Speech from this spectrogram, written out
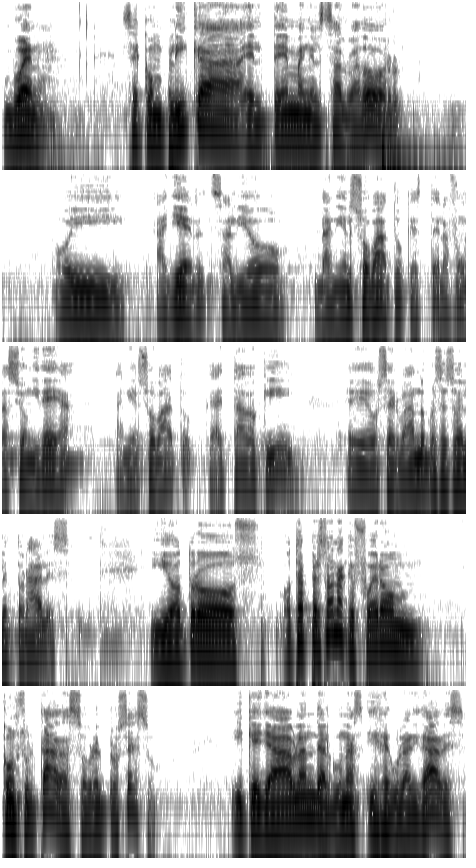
Bueno, se complica el tema en El Salvador. Hoy, ayer, salió Daniel Sobato, que es de la Fundación IDEA. Daniel Sobato, que ha estado aquí eh, observando procesos electorales. Y otros, otras personas que fueron consultadas sobre el proceso y que ya hablan de algunas irregularidades.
